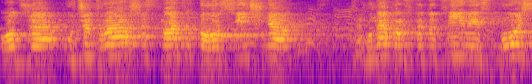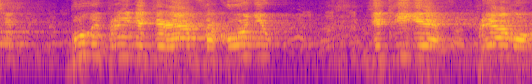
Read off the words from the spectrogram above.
Отже, у четвер, 16 січня, у неконституційний спосіб були прийняті ряд законів, які є прямо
